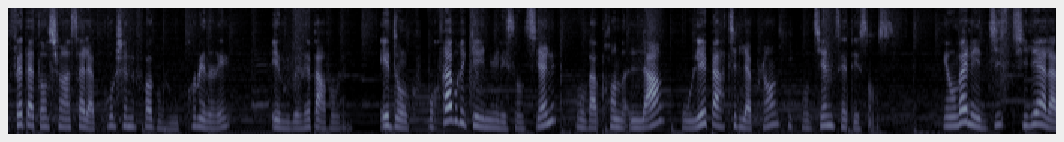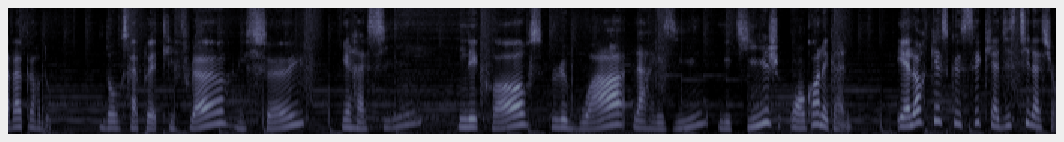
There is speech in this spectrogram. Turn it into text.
faites attention à ça la prochaine fois que vous vous promènerez et vous verrez par vous-même. Et donc, pour fabriquer une huile essentielle, on va prendre la ou les parties de la plante qui contiennent cette essence. Et on va les distiller à la vapeur d'eau. Donc ça peut être les fleurs, les feuilles, les racines, l'écorce, le bois, la résine, les tiges ou encore les graines. Et alors qu'est-ce que c'est que la distillation?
